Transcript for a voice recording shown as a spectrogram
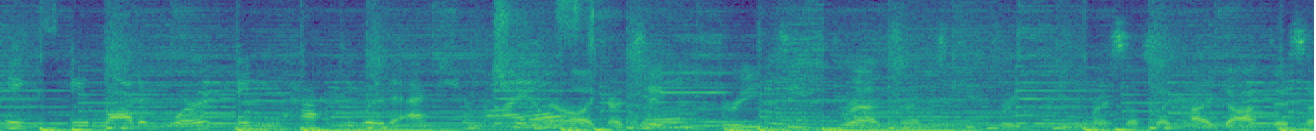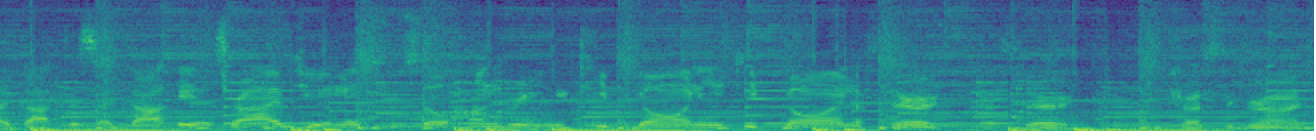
takes a lot of work and you have to go the extra mile. You know, like I take three deep breaths and I just keep repeating myself like I got this, I got this, I got this. It drives you, it makes you so hungry, and you keep going and you keep going. Yes, sir. Yes, sir. Trust the grind.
